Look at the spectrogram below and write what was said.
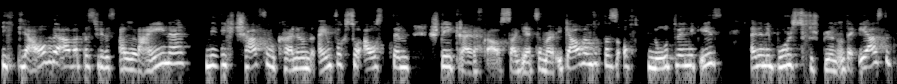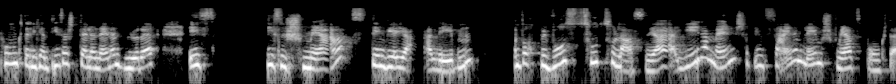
ich glaube aber, dass wir das alleine nicht schaffen können und einfach so aus dem Stegreif raus, sage ich jetzt einmal. Ich glaube einfach, dass es oft notwendig ist, einen Impuls zu spüren. Und der erste Punkt, den ich an dieser Stelle nennen würde, ist diesen Schmerz, den wir ja erleben, einfach bewusst zuzulassen. Ja, jeder Mensch hat in seinem Leben Schmerzpunkte.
